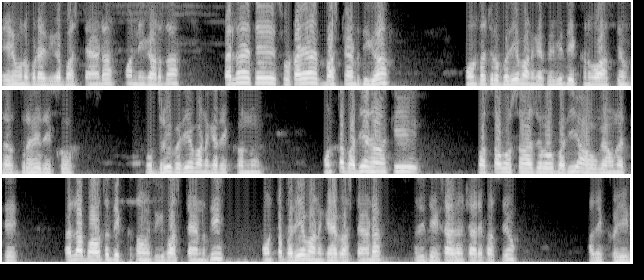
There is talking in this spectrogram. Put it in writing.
ਇਹ ਹੁਣ ਬਣਿਆ ਸੀਗਾ ਬੱਸ ਸਟੈਂਡ, ਭਵਾਨੀਗੜ੍ਹ ਦਾ। ਪਹਿਲਾਂ ਇੱਥੇ ਛੋਟਾ ਜਿਹਾ ਬੱਸ ਸਟੈਂਡ ਸੀਗਾ। ਹੁਣ ਤਾਂ ਚਲੋ ਵਧੀਆ ਬਣ ਗਿਆ, ਫਿਰ ਵੀ ਦੇਖਣ ਵਾਸਤੇ ਹੁਣ ਤਾਂ ਉਧਰ ਇਹ ਦੇਖੋ, ਉਧਰ ਵੀ ਵਧੀਆ ਬਣ ਗਿਆ ਦੇਖਣ ਨੂੰ। ਹੁਣ ਤਾਂ ਵਧੀਆ ਹਾਂ ਕਿ ਬੱਸਾਂ ਬੁੱਸਾਂ ਚਲੋ ਵਧੀਆ ਹੋ ਗਿਆ ਹੁਣ ਇੱਥੇ। ਪਹਿਲਾਂ ਬਹੁਤ ਦਿੱਕਤ ਆਉਂਦੀ ਸੀ ਬੱਸ ਸਟੈਂਡ ਦੀ, ਹੁਣ ਤਾਂ ਵਧੀਆ ਬਣ ਗਿਆ ਹੈ ਬੱਸ ਸਟੈਂਡ। ਤੁਸੀਂ ਦੇਖ ਸਕਦੇ ਹੋ ਚਾਰੇ ਪਾਸਿਓਂ। ਆ ਦੇਖੋ ਜੀ।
